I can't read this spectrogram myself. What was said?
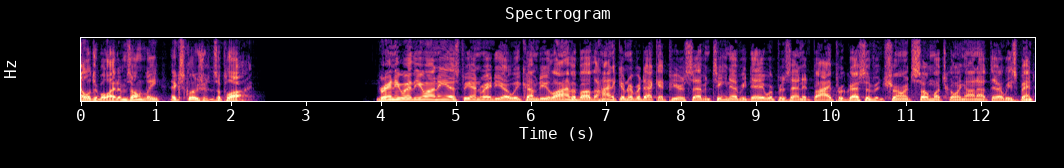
Eligible items only, exclusions apply. Greeny with you on ESPN Radio. We come to you live above the Heineken River Deck at Pier 17 every day. We're presented by Progressive Insurance. So much going on out there. We spent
